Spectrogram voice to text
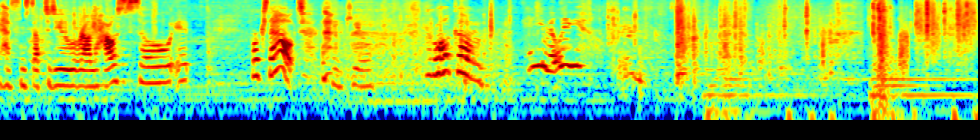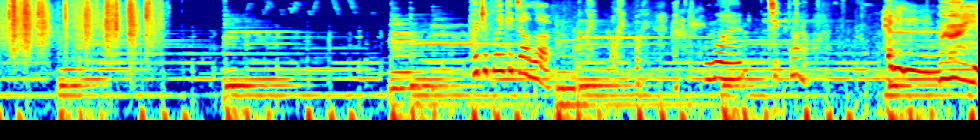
have some stuff to do around the house, so it works out. Thank you. You're welcome. Hey, Millie. Put your blanket down, love. Okay, okay, okay. One, two, no, no. Where are you?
